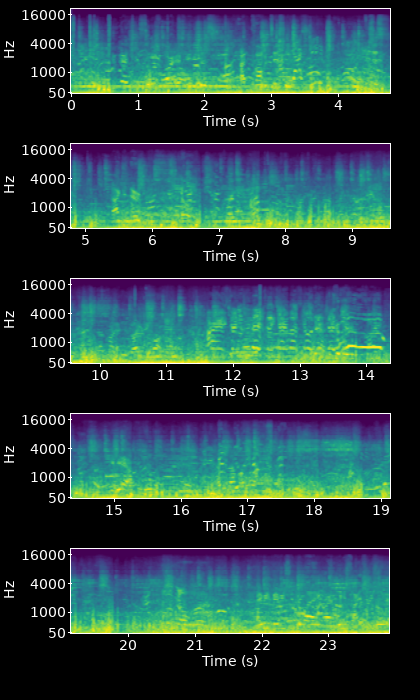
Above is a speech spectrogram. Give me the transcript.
Bro. You guys get so far if you just at competition. You just not get nervous. Alright, Jerry, let's go. Yeah, yeah. Maybe maybe we like, all right, when you fight this shit,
